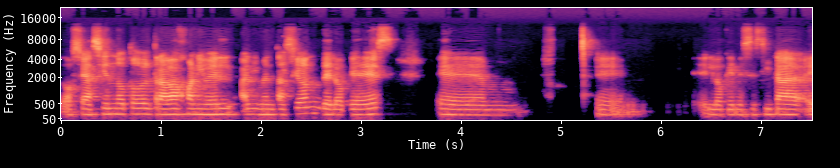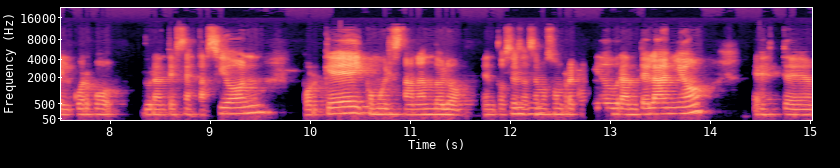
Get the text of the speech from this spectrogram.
o sea, haciendo todo el trabajo a nivel alimentación de lo que es em, em, lo que necesita el cuerpo durante esa estación, por qué y cómo ir sanándolo. Entonces hacemos un recorrido durante el año, este,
